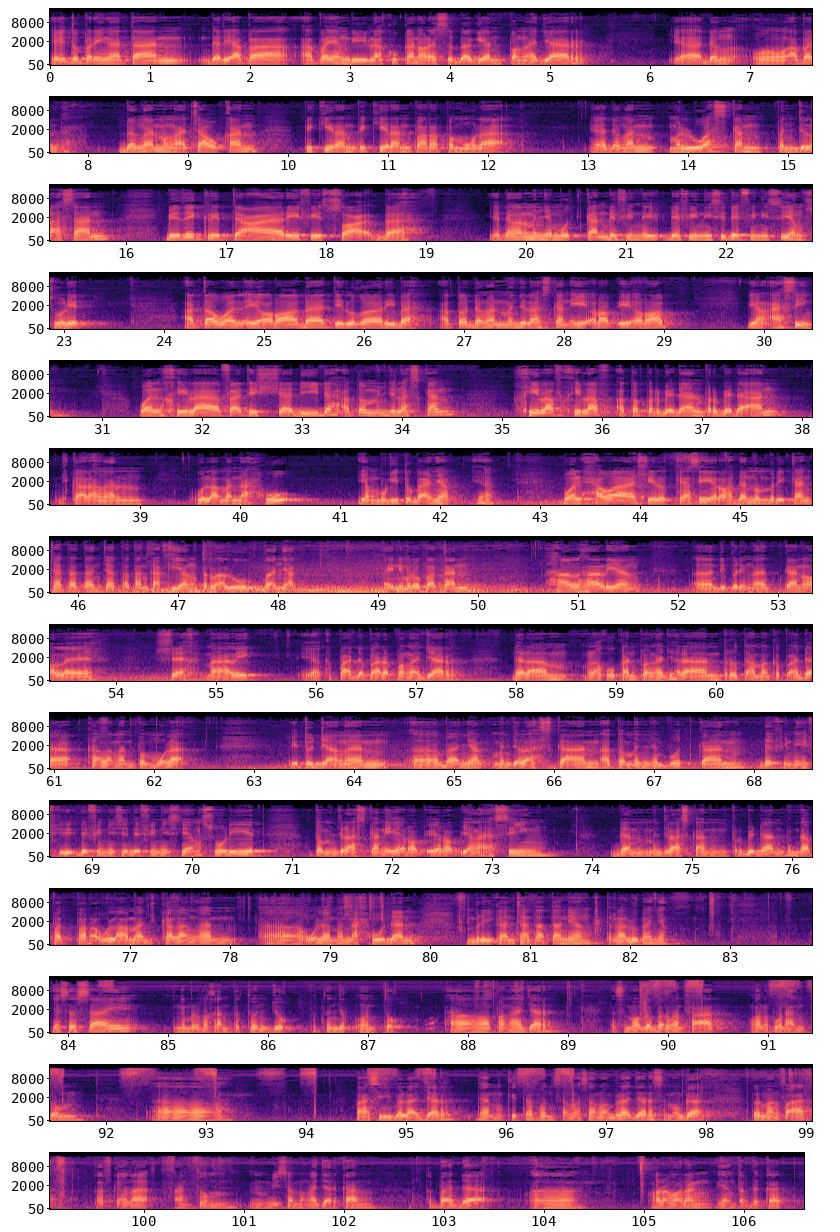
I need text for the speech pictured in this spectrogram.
Yaitu peringatan dari apa apa yang dilakukan oleh sebagian pengajar ya dengan uh, apa dengan mengacaukan pikiran-pikiran para pemula ya dengan meluaskan penjelasan bidzikri ta'arifi sa'bah. Ya dengan menyebutkan definisi-definisi yang sulit. Atau wal i'rabatil gharibah. Atau dengan menjelaskan i'rab-i'rab yang asing. Wal khilafati syadidah. Atau menjelaskan khilaf-khilaf atau perbedaan-perbedaan di kalangan ulama nahwu yang begitu banyak ya wal hawashil katsirah dan memberikan catatan-catatan kaki yang terlalu banyak. Nah, ini merupakan hal-hal yang uh, diperingatkan oleh Syekh Malik ya kepada para pengajar dalam melakukan pengajaran terutama kepada kalangan pemula. Itu jangan e, banyak menjelaskan atau menyebutkan definisi definisi-definisi yang sulit atau menjelaskan i'rab-i'rab yang asing dan menjelaskan perbedaan pendapat para ulama di kalangan e, ulama nahwu dan memberikan catatan yang terlalu banyak. Ya selesai. Ini merupakan petunjuk petunjuk untuk uh, pengajar. Dan semoga bermanfaat. Walaupun antum uh, masih belajar dan kita pun sama-sama belajar semoga bermanfaat tatkala antum bisa mengajarkan kepada uh, orang-orang uh, yang terdekat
